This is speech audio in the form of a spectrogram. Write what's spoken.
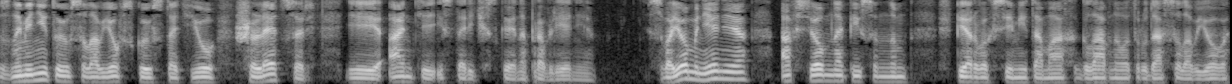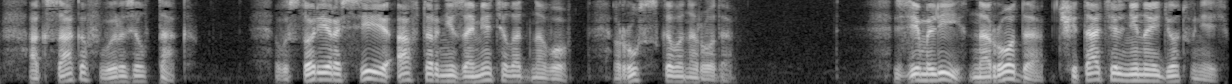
знаменитую соловьевскую статью «Шлецарь» и «Антиисторическое направление». Свое мнение о всем написанном в первых семи томах главного труда Соловьева Аксаков выразил так. В истории России автор не заметил одного — русского народа. Земли, народа читатель не найдет в ней.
